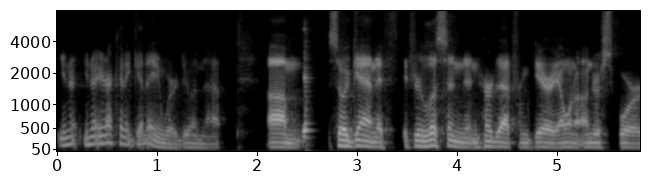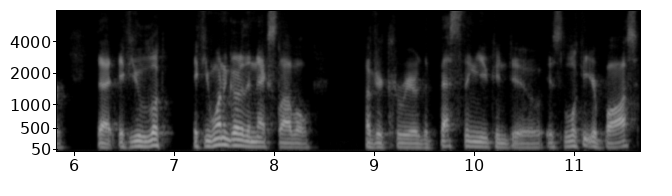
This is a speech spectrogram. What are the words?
you know, you know, you're not going to get anywhere doing that. Um, yep. So again, if if you're listening and heard that from Gary, I want to underscore that if you look, if you want to go to the next level of your career, the best thing you can do is look at your boss,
